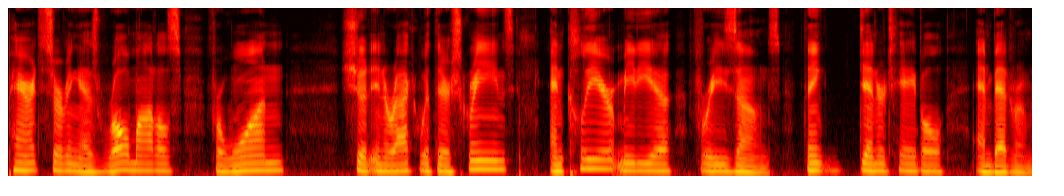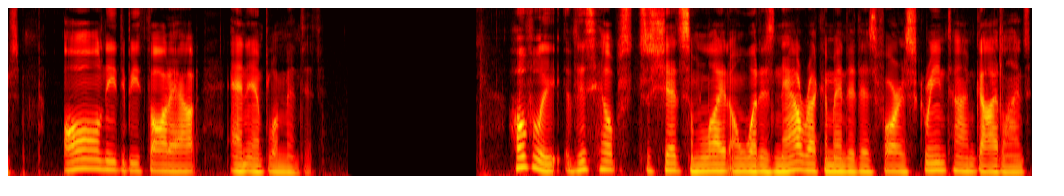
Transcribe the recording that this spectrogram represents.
parents serving as role models for one should interact with their screens, and clear media free zones. Think dinner table and bedrooms. All need to be thought out and implemented. Hopefully, this helps to shed some light on what is now recommended as far as screen time guidelines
